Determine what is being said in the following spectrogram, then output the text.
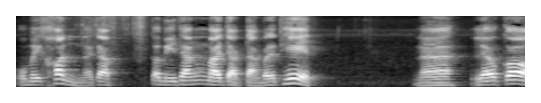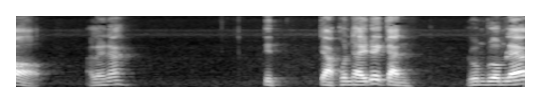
โอไมคอนนะครับก็มีทั้งมาจากต่างประเทศนะแล้วก็อะไรนะ ติดจากคนไทยด้วยกัน รวม ๆ แล้ว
